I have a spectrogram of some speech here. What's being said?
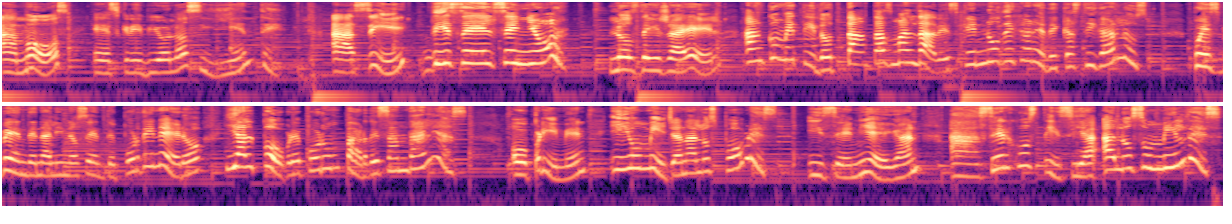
Amós escribió lo siguiente. Así dice el Señor. Los de Israel han cometido tantas maldades que no dejaré de castigarlos, pues venden al inocente por dinero y al pobre por un par de sandalias. Oprimen y humillan a los pobres y se niegan a hacer justicia a los humildes.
